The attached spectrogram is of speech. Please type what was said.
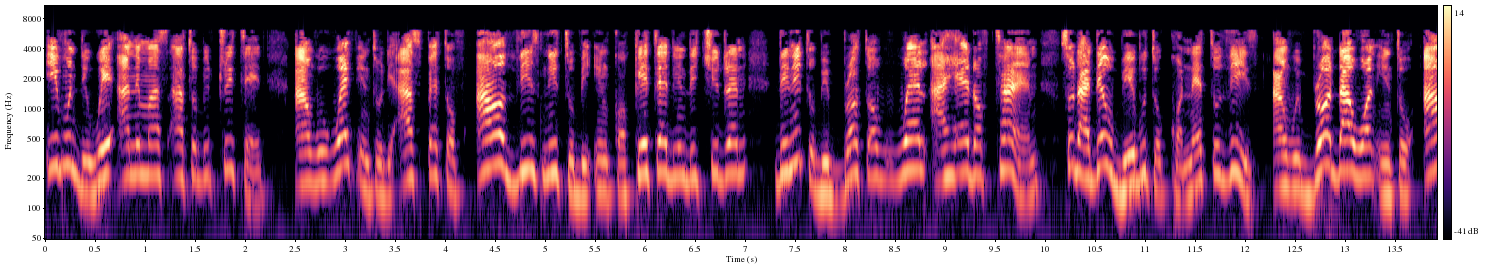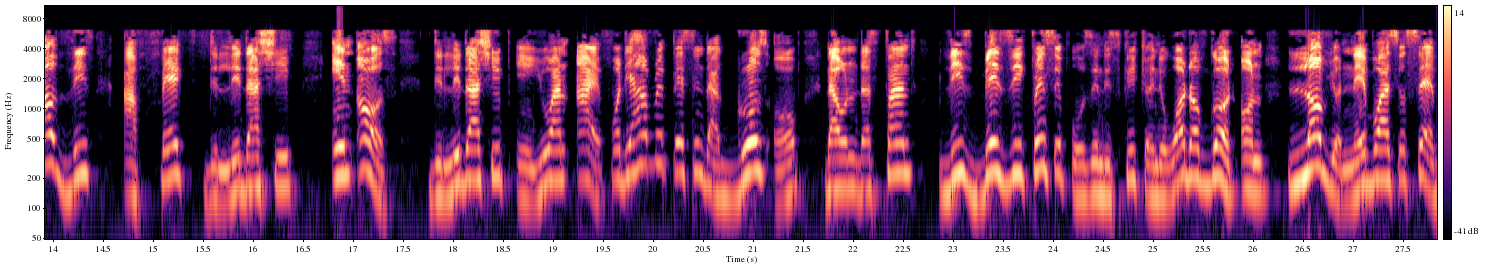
even the way animals are to be treated, and we went into the aspect of how these need to be inculcated in the children. They need to be brought up well ahead of time so that they will be able to connect to this. And we brought that one into how this affects the leadership in us the leadership in you and I. For the average person that grows up, that understands these basic principles in the scripture, in the word of God on love your neighbor as yourself.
